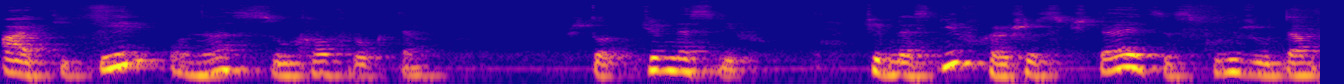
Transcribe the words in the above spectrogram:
А теперь у нас сухофрукты. Что? Чернослив. Чернослив хорошо сочетается с кунжутом.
